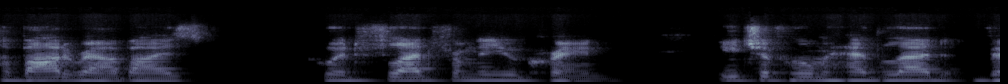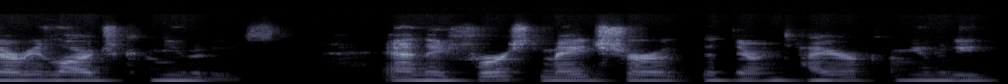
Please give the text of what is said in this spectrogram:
Chabad rabbis who had fled from the Ukraine, each of whom had led very large communities. And they first made sure that their entire community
